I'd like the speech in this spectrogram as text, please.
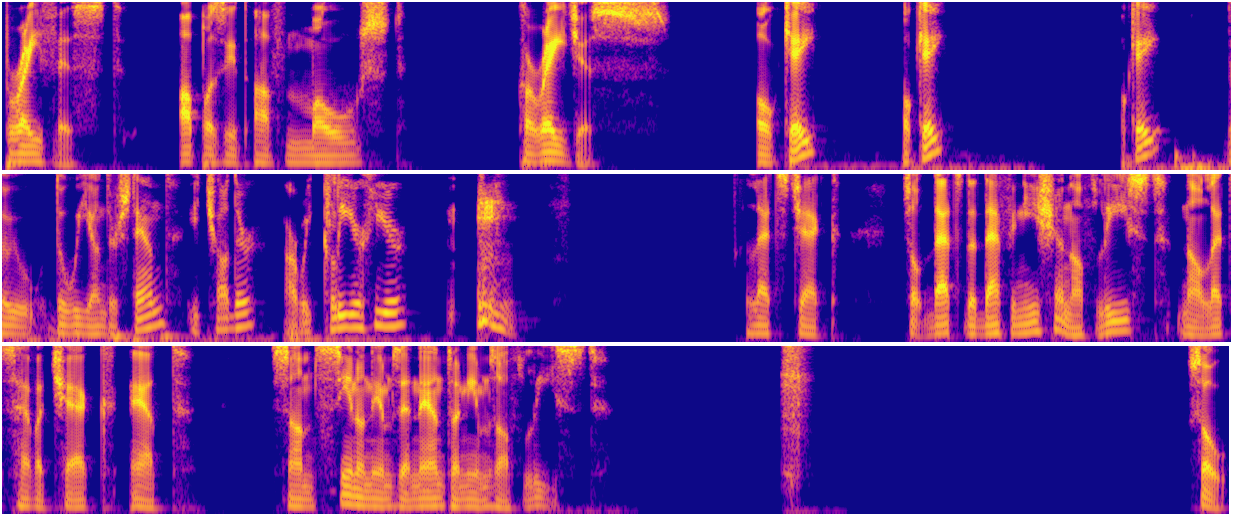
bravest, opposite of most courageous. Ok? Ok? Ok? Do, do we understand each other? Are we clear here? let's check. So that's the definition of least. Now let's have a check at some synonyms and antonyms of least. So,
